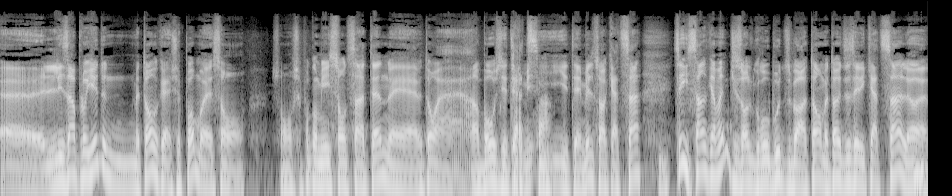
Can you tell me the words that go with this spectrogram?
Euh, les employés d'une, mettons, que, je sais pas, moi, sont sont, je sais pas combien ils sont de centaines, mais mettons, à- en Beauce, ils étaient, 400. mi- ils étaient 1000, ils sont 400. Tu sais, ils sentent quand même qu'ils ont le gros bout du bâton. Mettons, ils disent, les 400, là,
